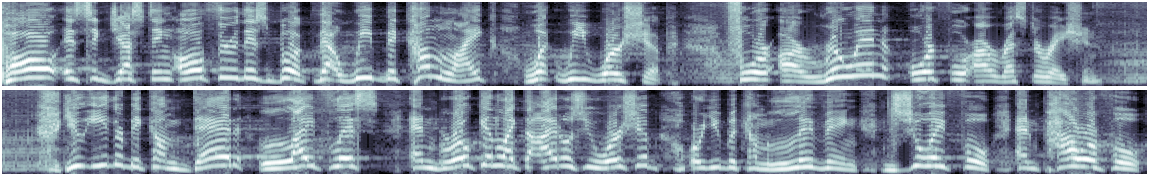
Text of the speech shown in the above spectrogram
Paul is suggesting all through this book that we become like what we worship for our ruin or for our restoration. You either become dead, lifeless, and broken like the idols you worship, or you become living, joyful, and powerful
